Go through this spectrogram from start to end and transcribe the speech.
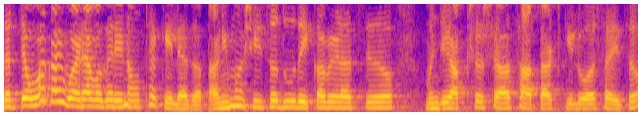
तर तेव्हा काही वड्या वगैरे नव्हत्या केल्या जात. आणि म्हशीचं दूध एका वेळाचं म्हणजे अक्षरशः सात आठ किलो असायचं.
